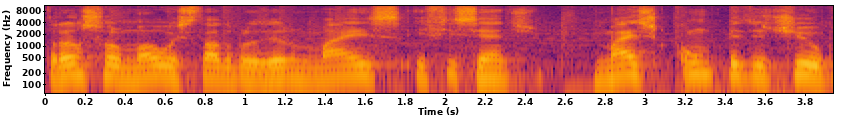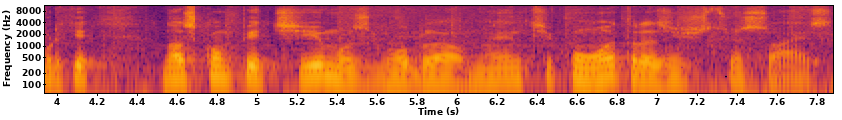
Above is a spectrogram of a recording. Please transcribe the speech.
transformar o Estado brasileiro mais eficiente, mais competitivo, porque nós competimos globalmente com outras instituições.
